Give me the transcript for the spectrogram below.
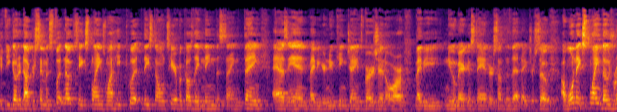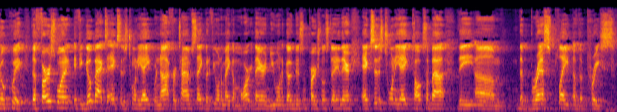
If you go to Dr. Simmons' footnotes, he explains why he put these stones here because they mean the same thing as in maybe your New King James Version or maybe New American Standard or something of that nature. So I want to explain those real quick. The first one, if you go back to Exodus 28, we're not for time's sake, but if you want to make a mark there and you want to go do some personal study there, Exodus 28 talks about the. Um, the breastplate of the priest.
